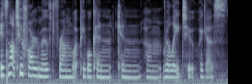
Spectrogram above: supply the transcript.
it's not too far removed from what people can can um, relate to i guess.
